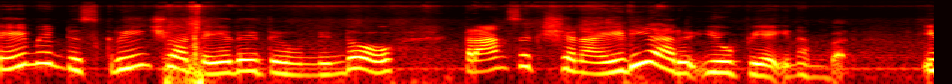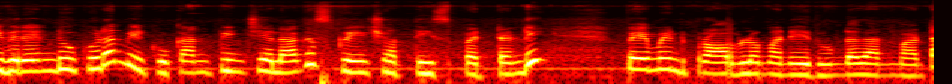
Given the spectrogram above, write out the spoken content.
పేమెంట్ స్క్రీన్ షాట్ ఏదైతే ఉండిందో transaction ID or UPI number ఇవి రెండు కూడా మీకు కనిపించేలాగా స్క్రీన్ షాట్ తీసి పెట్టండి. పేమెంట్ ప్రాబ్లం అనేది ఉండదన్నమాట.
